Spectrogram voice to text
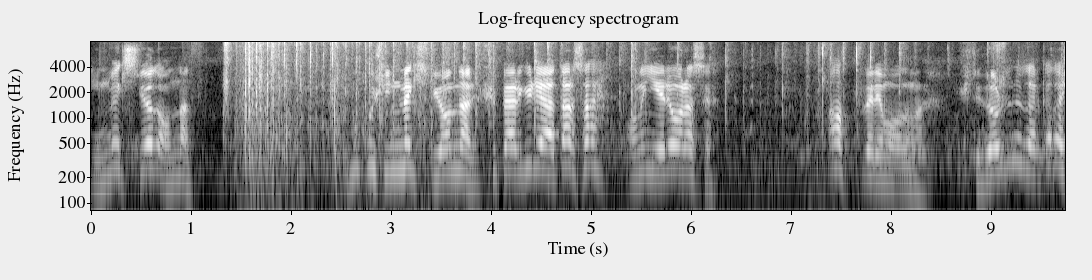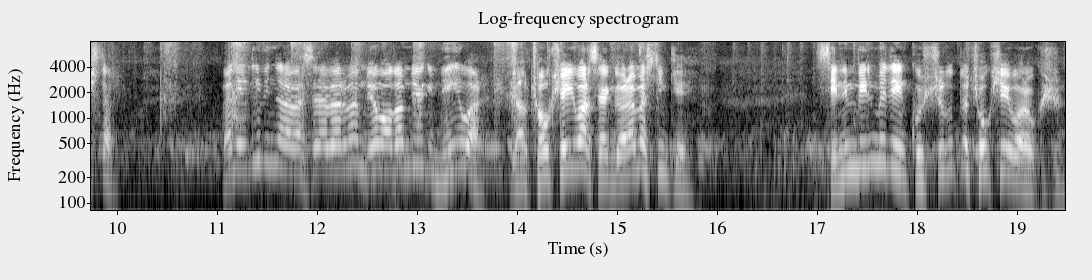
İnmek istiyor da ondan. Bu kuş inmek istiyor ondan. Şu pergüleye atarsa onun yeri orası. Aferin oğluma. İşte gördünüz arkadaşlar. Ben 50 bin lira versene vermem diyorum. Adam diyor ki neyi var? Ya çok şey var sen göremezsin ki. Senin bilmediğin kuşçulukta çok şey var o kuşun.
